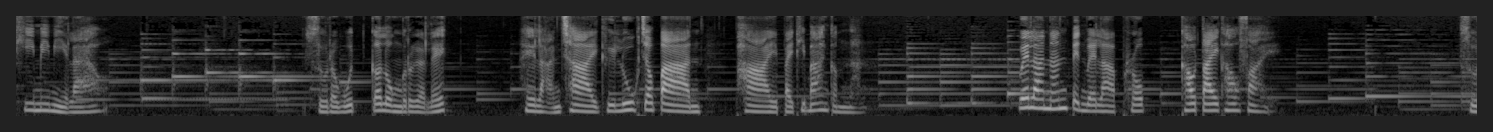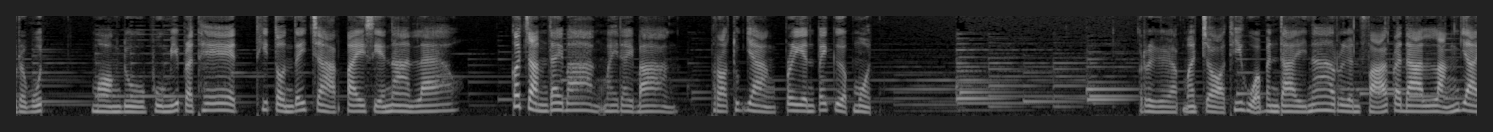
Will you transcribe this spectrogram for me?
ที่ไม่มีแล้ว สุรวุฒิก็ลงเรือเล็ก ให้หลานชายคือลูกเจ้าปาน พายไปที่บ้านกำนัน เวลานั้นเป็นเวลาพรบเข้าไตเข้าไฟ สุรวุฒิมองดูภูมิประเทศที่ตนได้จากไปเสียนานแล้ว ก็จำได้บ้างไม่ได้บ้าง เพราะทุกอย่างเปลี่ยนไปเกือบหมด เรือมาจอดที่หัวบันไดหน้าเรือนฝากระดานหลังใหญ่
